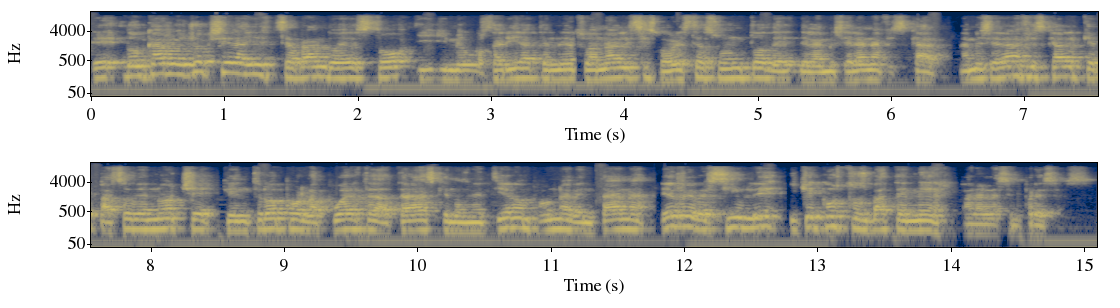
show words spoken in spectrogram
Eh, don Carlos, yo quisiera ir cerrando esto y, me gustaría tener su análisis sobre este asunto de, de, la miscelánea fiscal. La miscelánea fiscal que pasó de noche, que entró por la puerta de atrás, que nos metieron por una ventana, ¿es reversible y qué costos va a tener para las empresas?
